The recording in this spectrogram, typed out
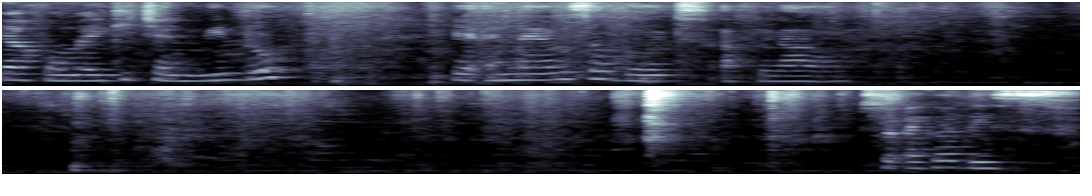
Yeah, for my kitchen window. Yeah, and I also got a flower. So I got this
